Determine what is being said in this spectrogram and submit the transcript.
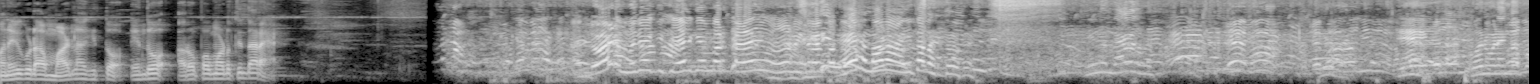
ಮನವಿ ಕೂಡ ಮಾಡಲಾಗಿತ್ತು ಎಂದು ಆರೋಪ ಮಾಡುತ್ತಿದ್ದಾರೆ. ನೋಡಿ ಮುದಕ್ಕೆ ಜೈಲ್ಗೆ ಬರ್ತಾಳೆ ಇವ್ನು ಇದ್ರಾಗ್ ಗೊತ್ತ- ಏ ಮಾಮ ಇಂತ ಬಂತು ಫೋನ್ ಹೊಡೆಂಗಪ್ಪ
